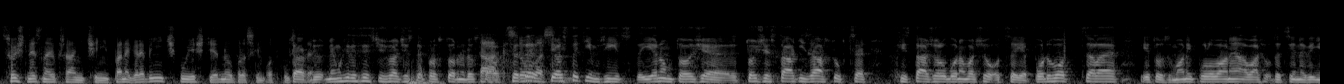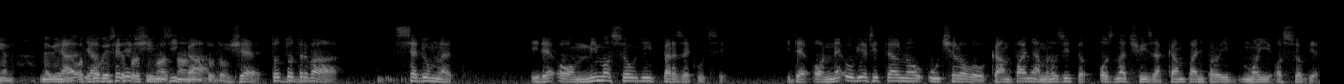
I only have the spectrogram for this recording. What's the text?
což dnes na jeho přání činí. Pane Grebeníčku, ještě jednou prosím odpustte. Tak, nemůžete si stěžovat, že jste prostor nedostal. Tak, Chcete, chtěl jste tím říct jenom to, že to, že státní zástupce chystá žalobu na vašeho otce, je podvod celé, je to zmanipulované a váš otec je nevinen. nevinen. Já, Odpovězte, já prosím vás říkám, na toto. že toto trvá sedm let. Jde o mimosoudní persekuci. Jde o neuvěřitelnou účelovou kampaň a mnozí to označují za kampaň pro mojí osobě.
